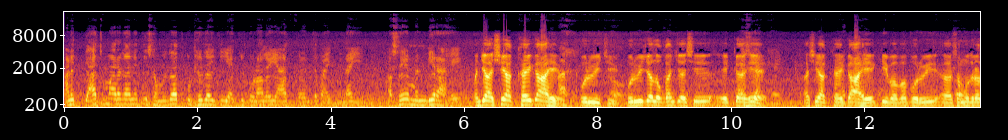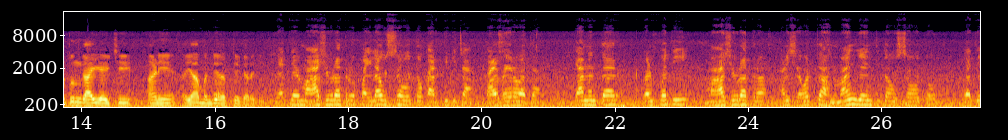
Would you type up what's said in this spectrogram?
आणि त्याच मार्गाने ती समुद्रात कुठे जायची याची कोणालाही आजपर्यंत माहिती नाही असं हे मंदिर आहे. म्हणजे अशी आख्यायिका आहे. पूर्वीची. हो. पूर्वीच्या लोकांची अशी एक हे आहे. अशी आख्यायिका आहे की बाबा पूर्वी अ, समुद्रातून गाय यायची आणि या मंदिरात ते करायची. यात महाशिवरात्र पहिला उत्सव होतो कार्तिकीचा काळभैरवाचा. त्यानंतर गणपती महाशिवरात्र आणि शेवटचा हनुमान जयंतीचा उत्सव होतो. याचे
